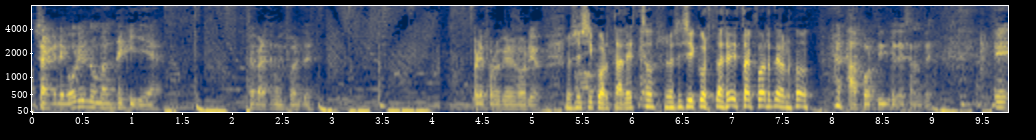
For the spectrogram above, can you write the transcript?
O sea, Gregorio no mantequillea. Me parece muy fuerte. Prefiero Gregorio. No sé si cortar esto, no sé si cortar esta parte o no. Aporte interesante. Eh,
